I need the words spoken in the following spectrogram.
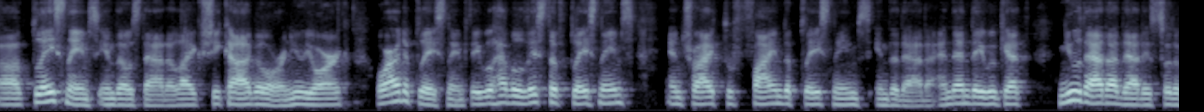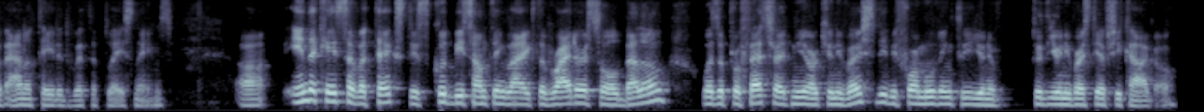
uh, place names in those data, like Chicago or New York, or other place names. They will have a list of place names and try to find the place names in the data. And then they will get new data that is sort of annotated with the place names. Uh, in the case of a text, this could be something like the writer Saul Bellow was a professor at New York University before moving to, uni to the University of Chicago.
